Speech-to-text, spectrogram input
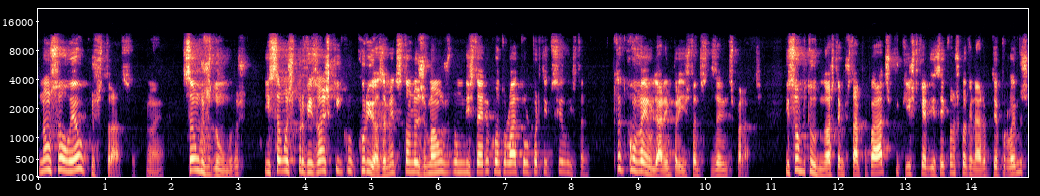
não sou eu que os traço, não é? São os números e são as previsões que, curiosamente, estão nas mãos do Ministério controlado pelo Partido Socialista. Portanto, convém olharem para isto antes de dizerem disparates. E, sobretudo, nós temos de estar preparados porque isto quer dizer que vamos continuar a ter problemas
